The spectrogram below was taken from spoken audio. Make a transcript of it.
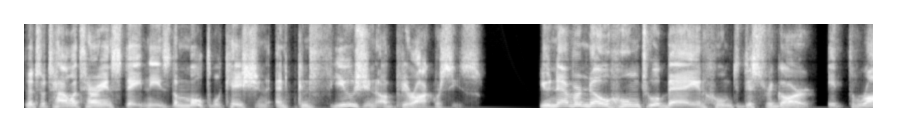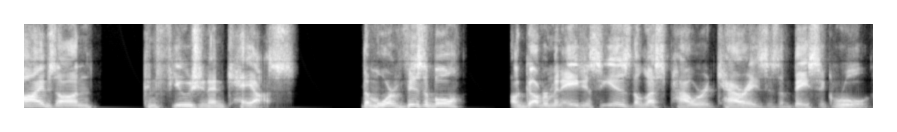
the totalitarian state needs the multiplication and confusion of bureaucracies. You never know whom to obey and whom to disregard. It thrives on confusion and chaos. The more visible a government agency is, the less power it carries, is a basic rule.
